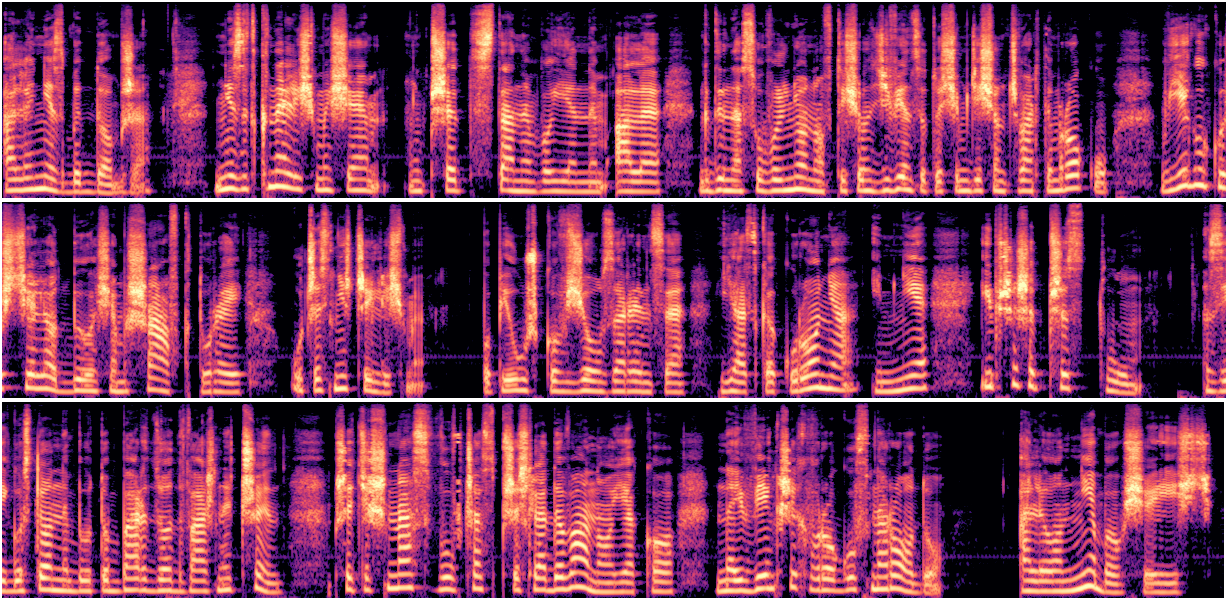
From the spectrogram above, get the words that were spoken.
ale niezbyt dobrze. Nie zetknęliśmy się przed stanem wojennym, ale gdy nas uwolniono w 1984 roku, w jego kościele odbyła się msza, w której uczestniczyliśmy. Popiełuszko wziął za ręce Jacka Kuronia i mnie i przeszedł przez tłum. Z jego strony był to bardzo odważny czyn. Przecież nas wówczas prześladowano jako największych wrogów narodu, ale on nie bał się iść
